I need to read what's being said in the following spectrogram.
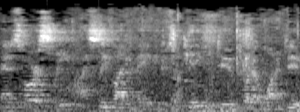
and as far as sleep, I sleep like a baby because I'm getting to do what I want to do.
